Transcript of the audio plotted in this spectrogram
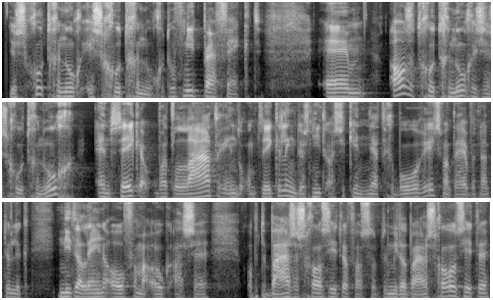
Dus goed genoeg is goed genoeg. Het hoeft niet perfect. En als het goed genoeg is, is goed genoeg. En zeker wat later in de ontwikkeling, dus niet als je kind net geboren is, want daar hebben we het natuurlijk niet alleen over, maar ook als ze op de basisschool zitten of als ze op de middelbare school zitten,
